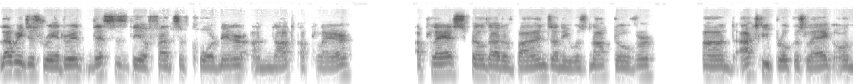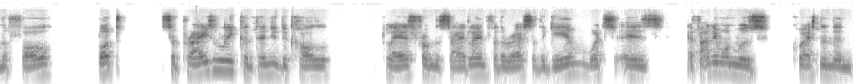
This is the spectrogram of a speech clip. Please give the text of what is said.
let me just reiterate this is the offensive coordinator and not a player. A player spilled out of bounds and he was knocked over and actually broke his leg on the fall, but surprisingly continued to call players from the sideline for the rest of the game, which is, if anyone was questioning the,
